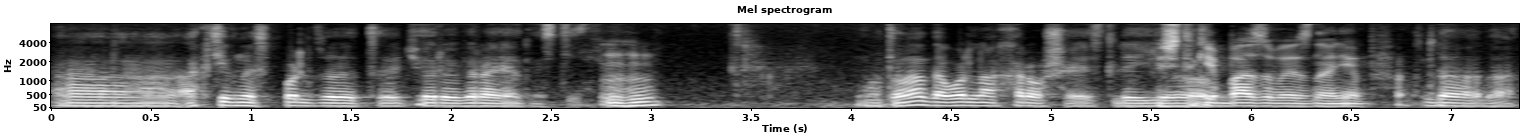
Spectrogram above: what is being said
э, активно использует теорию вероятностей. Мгм. Вот она довольно хорошая, если То ее... есть такие базовые знания по факту. Да, да.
